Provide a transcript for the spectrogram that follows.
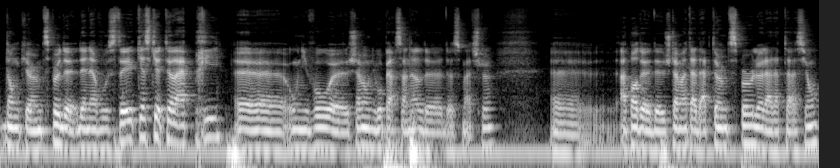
donc, un petit peu de, de nervosité. Qu'est-ce que tu as appris euh, au niveau, euh, au niveau personnel de, de ce match-là? Euh, À part de, de justement t'adapter un petit peu, l'adaptation.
